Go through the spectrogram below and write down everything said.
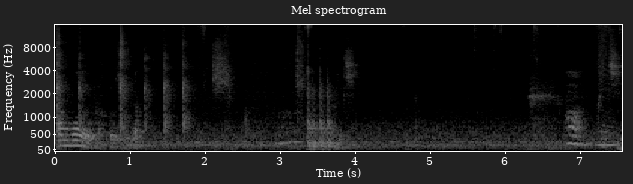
3분으로 바꿀 수 있나? 그렇지. 어. 어. 그렇지.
